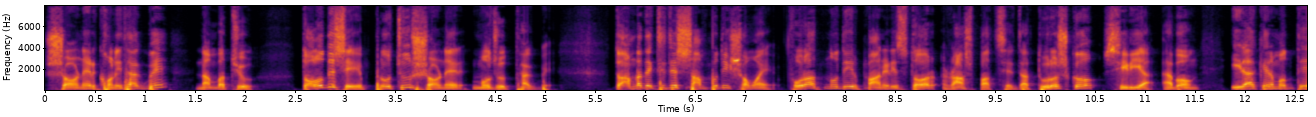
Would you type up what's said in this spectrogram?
স্বর্ণের খনি থাকবে। নাম্বার টু তলদেশে প্রচুর স্বর্ণের মজুদ থাকবে। তো আমরা দেখছি যে সাম্প্রতিক সময়ে ফোরাত নদীর পানির স্তর হ্রাস পাচ্ছে, যা তুরস্ক, সিরিয়া এবং ইরাকের মধ্যে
